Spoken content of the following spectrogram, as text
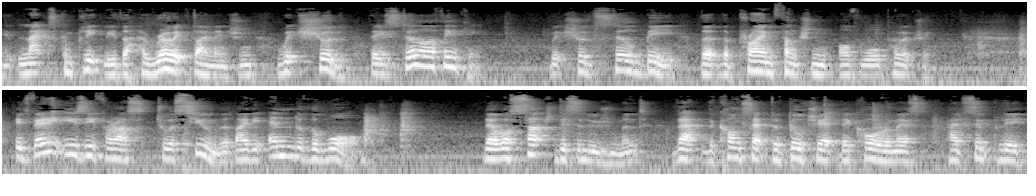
It lacks completely the heroic dimension, which should, they still are thinking, which should still be the, the prime function of war poetry. It's very easy for us to assume that by the end of the war, there was such disillusionment that the concept of dulce et decorum est had simply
